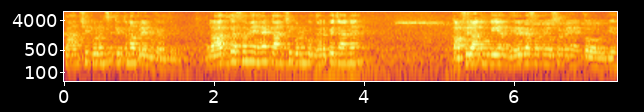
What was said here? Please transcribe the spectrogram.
कांचीपुरम से कितना प्रेम करते हैं। रात का समय है, कांचीपुरम को घर पे जाना है। काफ़ी रात हो गई, अंधेरे का समय उस समय तो ये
